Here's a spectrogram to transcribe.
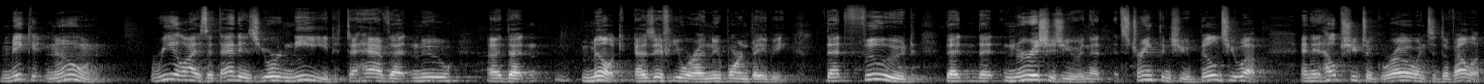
make it known. Realize that that is your need to have that new, uh, that milk as if you were a newborn baby. That food that, that nourishes you and that strengthens you, builds you up, and it helps you to grow and to develop.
